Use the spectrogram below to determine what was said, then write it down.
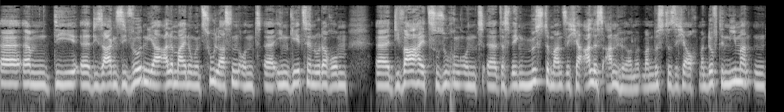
äh, ähm, die, äh, die sagen, sie würden ja alle Meinungen zulassen und äh, ihnen geht's ja nur darum, äh, die Wahrheit zu suchen und äh, deswegen müsste man sich ja alles anhören und man müsste sich ja auch, man dürfte niemanden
